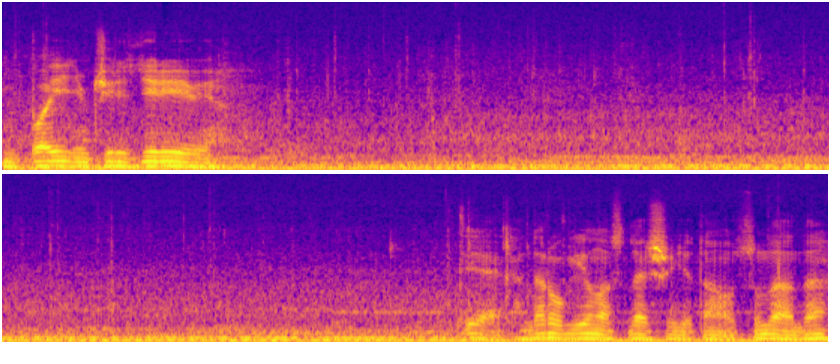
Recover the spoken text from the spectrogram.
И поедем через деревья. Так, дорога где у нас дальше идет? А, вот сюда, да?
